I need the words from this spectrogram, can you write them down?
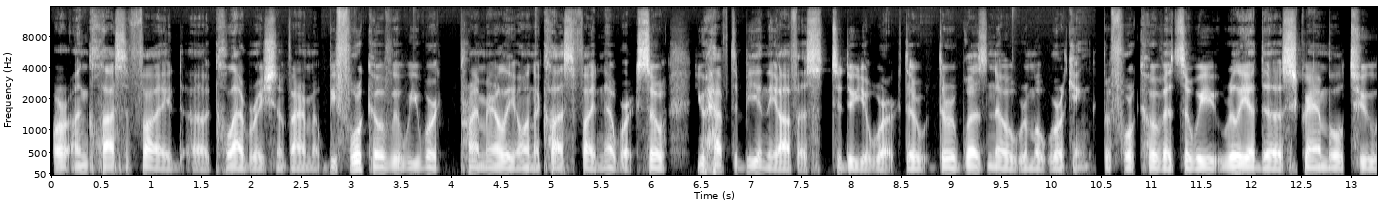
our unclassified uh, collaboration environment. Before COVID, we worked primarily on a classified network, so you have to be in the office to do your work. There there was no remote working before COVID, so we really had to scramble to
